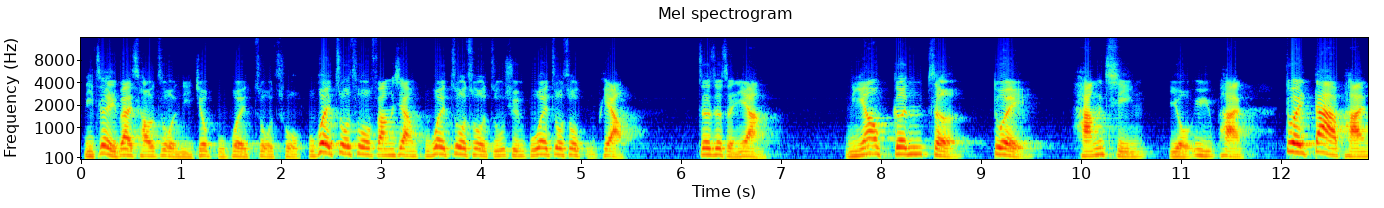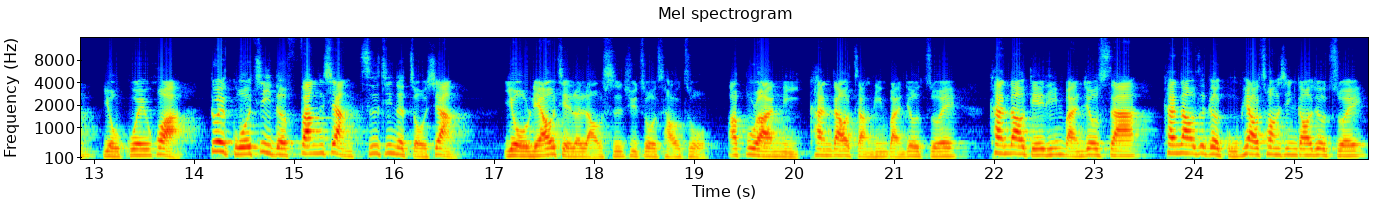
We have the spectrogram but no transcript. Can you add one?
你这礼拜操作你就不会做错，不会做错方向，不会做错族群，不会做错股票，这就怎样？你要跟着对行情有预判，对大盘有规划，对国际的方向、资金的走向有了解的老师去做操作啊，不然你看到涨停板就追，看到跌停板就杀。看到这个股票创新高就追，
